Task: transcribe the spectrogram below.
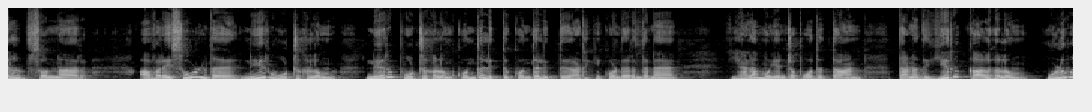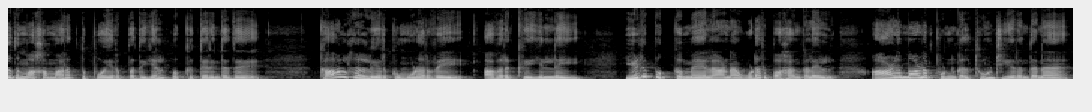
எல் சொன்னார். அவரை சூழ்ந்த நீர் ஊற்றுகளும் நெருப்பூற்றுகளும் கொந்தளித்து கொந்தளித்து அடங்கி கொண்டிருந்தன. எழ முயன்ற போதுதான் தனது இரு கால்களும் முழுவதுமாக மறத்து போயிருப்பது இயல்புக்கு தெரிந்தது. கால்கள் இருக்கும் உணர்வே அவருக்கு இல்லை. இடுப்புக்கு மேலான உடற்பாகங்களில் ஆழமான புண்கள் தோன்றியிருந்தன.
